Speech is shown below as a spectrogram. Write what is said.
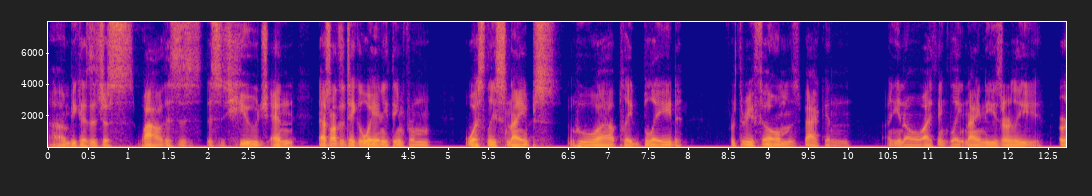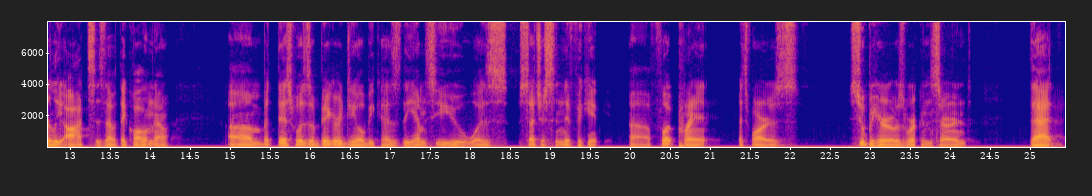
um, because it's just wow, this is this is huge, and that's not to take away anything from Wesley Snipes, who uh, played Blade for three films back in you know I think late '90s, early early aughts. Is that what they call them now? Um, but this was a bigger deal because the MCU was such a significant uh, footprint as far as superheroes were concerned that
